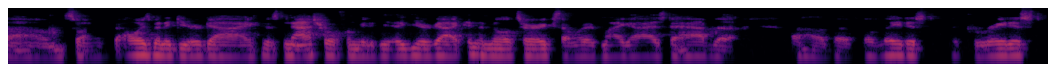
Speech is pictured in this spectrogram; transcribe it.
Um, so I've always been a gear guy. It was natural for me to be a gear guy in the military because I wanted my guys to have the, uh, the, the latest, the greatest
